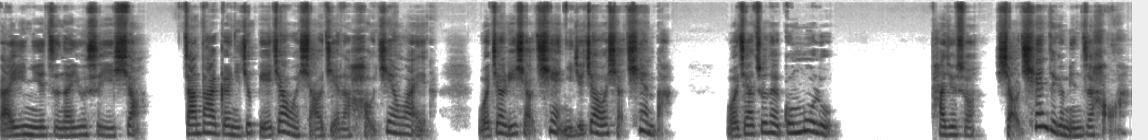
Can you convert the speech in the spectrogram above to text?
白衣女子呢又是一笑：“张大哥，你就别叫我小姐了，好见外呀。我叫李小倩，你就叫我小倩吧。我家住在公墓路。”他就说：“小倩这个名字好啊。”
